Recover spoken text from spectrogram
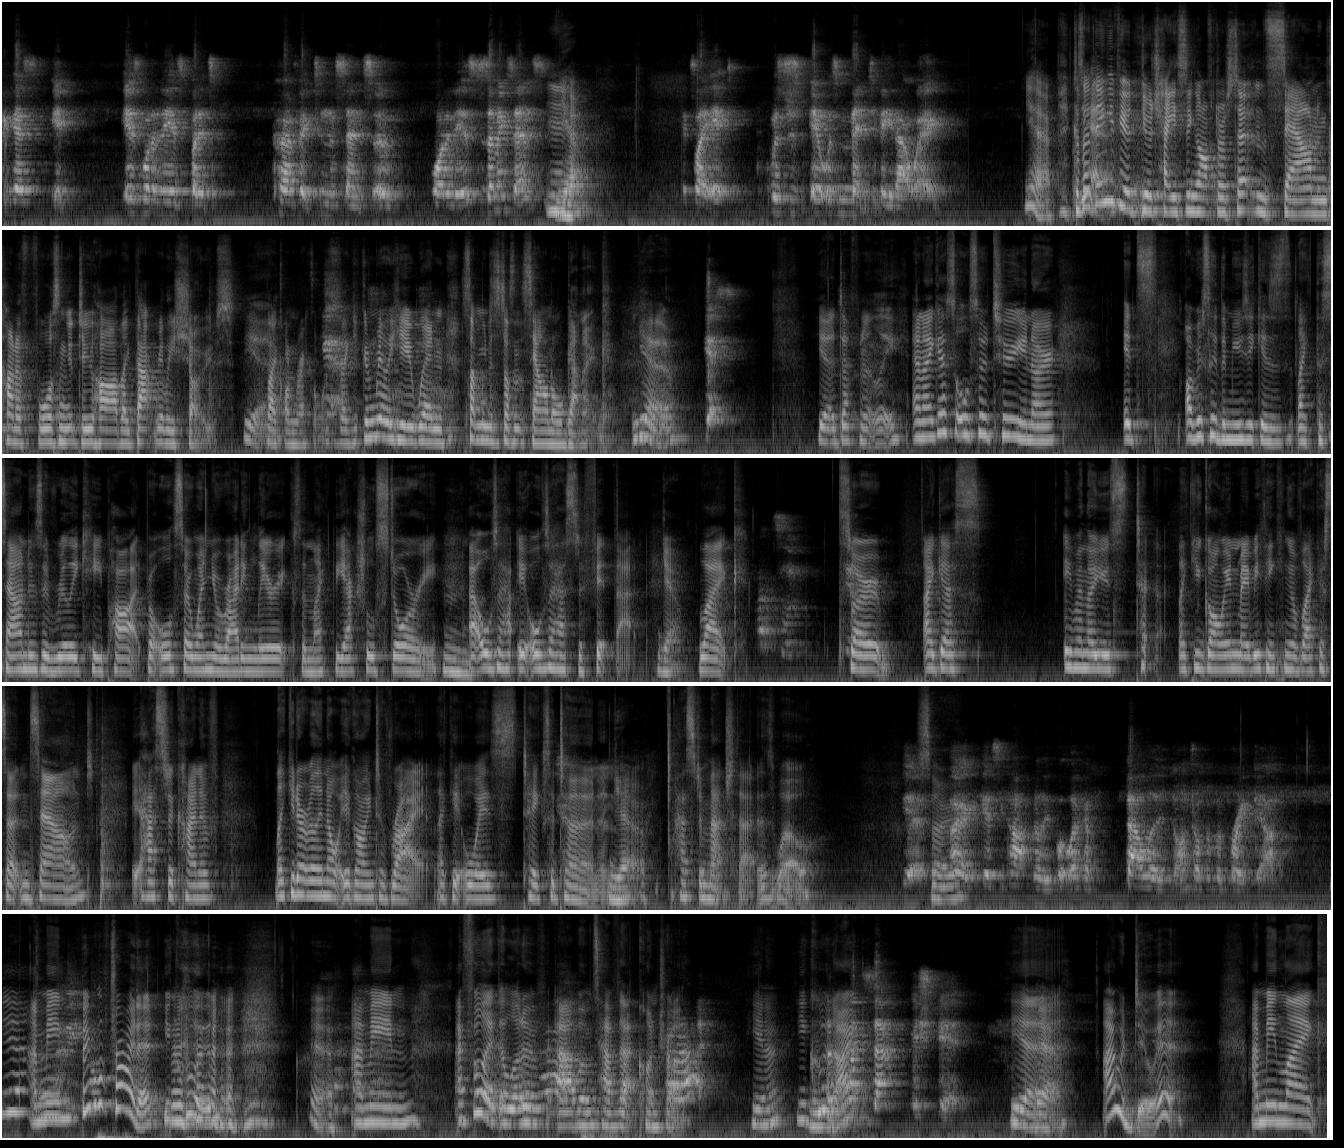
I guess it is what it is. But it's perfect in the sense of what it is. Does that make sense? yeah. It's like it was just it was meant to be that way. Yeah, because I think if you're you're chasing after a certain sound and kind of forcing it too hard, like that really shows. Yeah. Like on records, like you can really hear when something just doesn't sound organic. Yeah. Yes. Yeah, definitely. And I guess also too, you know, it's obviously the music is like the sound is a really key part, but also when you're writing lyrics and like the actual story, hmm. it also ha- it also has to fit that. Yeah. Like Absolutely. so, I guess even though you s- t- like you go in maybe thinking of like a certain sound, it has to kind of like you don't really know what you're going to write. Like it always takes a turn and Yeah. has to match that as well. Yeah. So- I guess you can't really put like a ballad on top of a breakdown. Yeah, I mean, People have tried it. You could. yeah. I mean, I feel like a lot of albums have that contra. Alright. You know, you mm. could. I That's that shit. yeah, Yeah. I would do it. I mean, like,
